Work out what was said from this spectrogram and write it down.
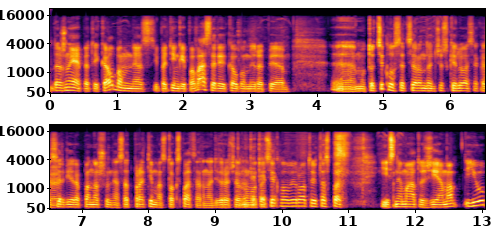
dažnai apie tai kalbam, nes ypatingai pavasarį kalbam ir apie e, motociklus atsirandančius keliuose, kas irgi yra panašu, nes atpratimas toks pats, ar nuo dviračio, ar nuo Nu, taip. motociklo vairuotojų tas pats. Jis nemato žiemą jų.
